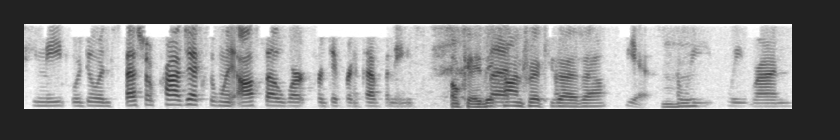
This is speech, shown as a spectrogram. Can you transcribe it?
If you need, we're doing special projects, and we also work for different companies. Okay, they But- contract you guys out. Yes, so Mhm. we we run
